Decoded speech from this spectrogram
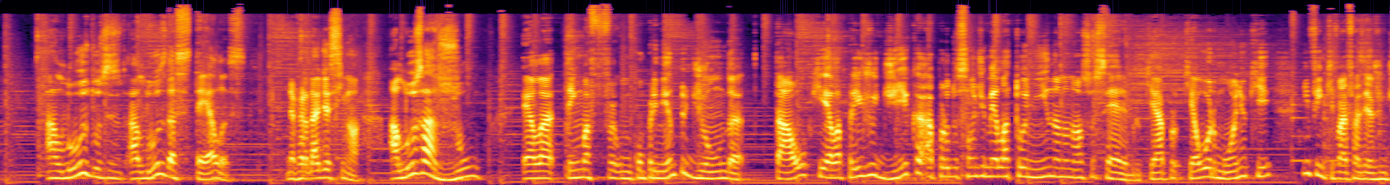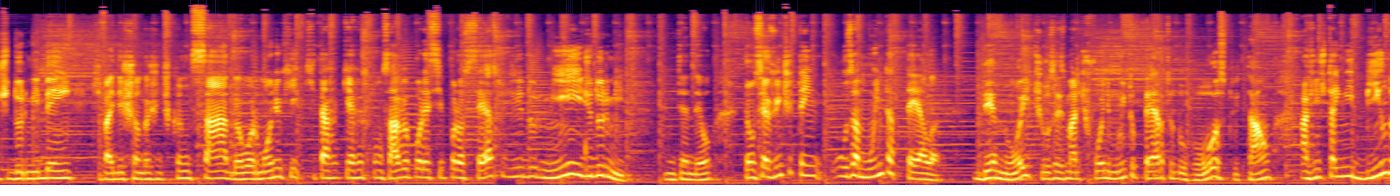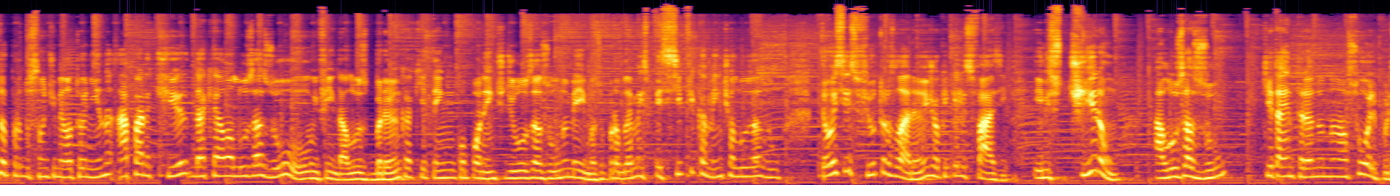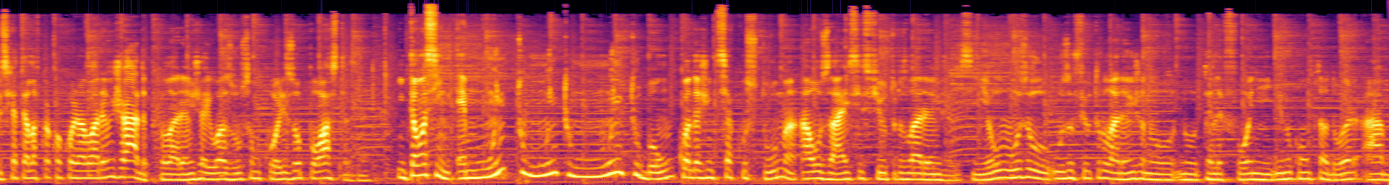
a, luz dos, a luz das telas, na verdade, assim, ó, a luz azul ela tem uma, um comprimento de onda tal que ela prejudica a produção de melatonina no nosso cérebro, que é, a, que é o hormônio que, enfim, que vai fazer a gente dormir bem, que vai deixando a gente cansado, é o hormônio que, que, tá, que é responsável por esse processo de dormir e de dormir, entendeu? Então, se a gente tem usa muita tela de noite, usa smartphone muito perto do rosto e tal, a gente está inibindo a produção de melatonina a partir daquela luz azul, ou enfim, da luz branca que tem um componente de luz azul no meio, mas o problema é especificamente a luz azul. Então esses filtros laranja, o que, que eles fazem? Eles tiram a luz azul que está entrando no nosso olho. Por isso que a tela fica com a cor alaranjada, porque o laranja e o azul são cores opostas, né? Então, assim, é muito, muito, muito bom quando a gente se acostuma a usar esses filtros laranjas. Assim, eu uso, uso filtro laranja no, no telefone e no computador há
